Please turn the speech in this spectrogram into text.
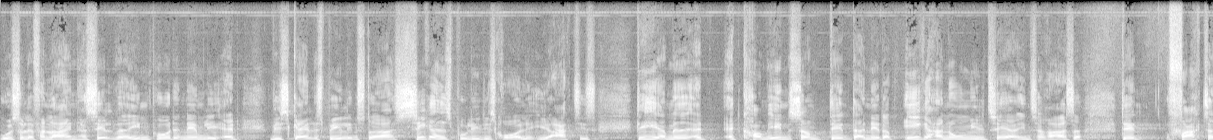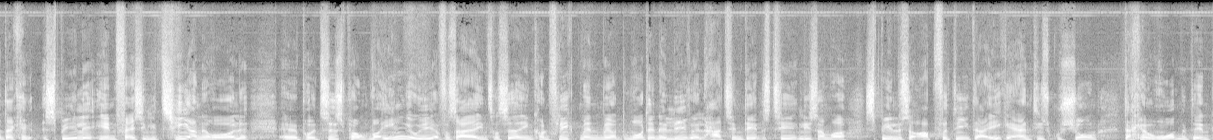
Ursula von Leyen har selv været inde på det, nemlig at vi skal spille en større sikkerhedspolitisk rolle i Arktis. Det her med at, at komme ind som den, der netop ikke har nogen militære interesser, den faktor, der kan spille en faciliterende rolle øh, på et tidspunkt, hvor ingen jo i og for sig er interesseret i en konflikt, men med, hvor den alligevel har tendens til ligesom at spille sig op, fordi der ikke er en diskussion, der kan rumme den.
